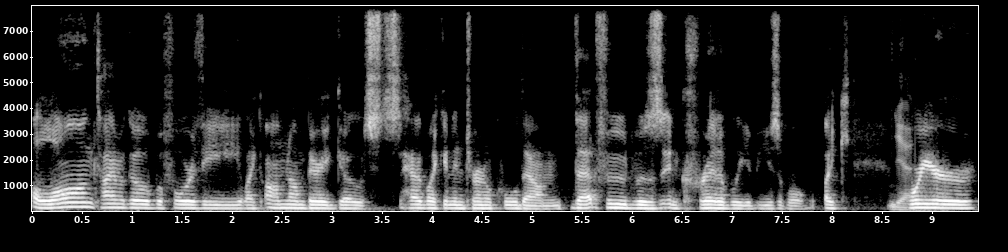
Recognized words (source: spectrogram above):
a long time ago, before the like Omnom Berry ghosts had like an internal cooldown, that food was incredibly abusable. Like yeah Warrior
